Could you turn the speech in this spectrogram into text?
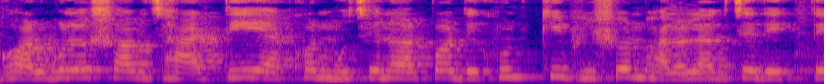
ঘরগুলো সব ঝাড় দিয়ে এখন মুছে নেওয়ার পর দেখুন কি ভীষণ ভালো লাগছে দেখতে।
